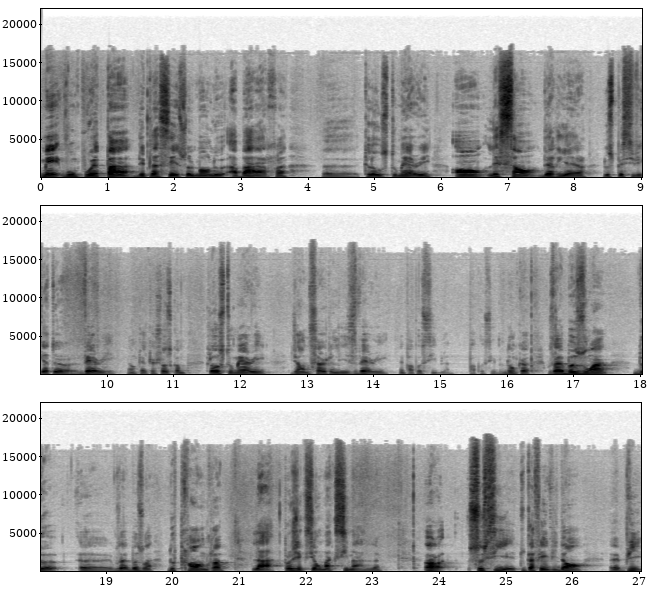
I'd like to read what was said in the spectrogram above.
Mais vous ne pouvez pas déplacer seulement le abar euh, close to Mary en laissant derrière le spécificateur very. Donc quelque chose comme close to Mary, John certainly is very, n'est pas possible. Pas possible. Donc euh, vous, avez besoin de, euh, vous avez besoin de prendre la projection maximale. Or, ceci est tout à fait évident. Puis,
